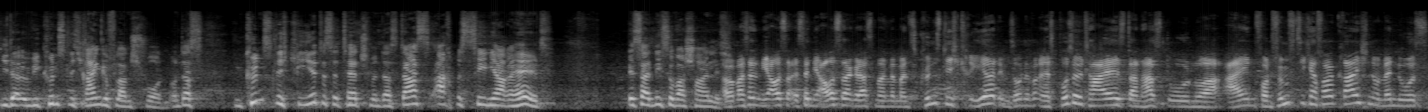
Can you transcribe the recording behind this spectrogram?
die da irgendwie künstlich reingeflanscht wurden. Und das ein künstlich kreiertes Attachment, dass das acht bis zehn Jahre hält, ist halt nicht so wahrscheinlich. Aber was ist denn die Aussage, ist denn die Aussage dass man, wenn man es künstlich kreiert, im Sinne eines Puzzleteils, dann hast du nur einen von 50 erfolgreichen und wenn du es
